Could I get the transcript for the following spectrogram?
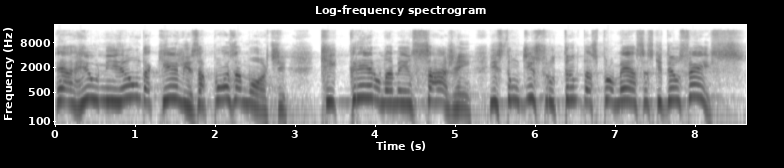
É a reunião daqueles após a morte que creram na mensagem e estão desfrutando das promessas que Deus fez.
